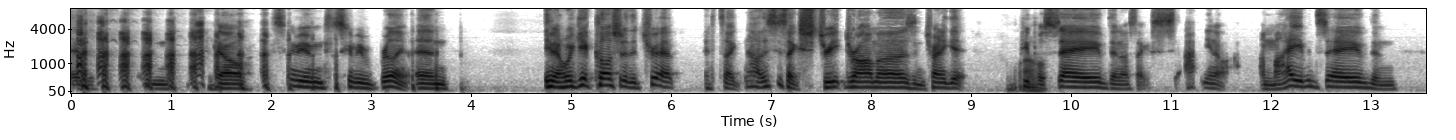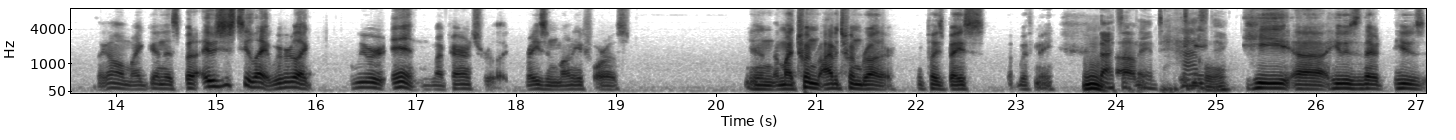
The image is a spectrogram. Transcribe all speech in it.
and, and you know, it's gonna be it's gonna be brilliant, and you know, we get closer to the trip, and it's like, no, this is like street dramas and trying to get Wow. people saved. And i was like "S- you know am i even saved? And like oh my goodness. But it was just too late. We were like we were in. My parents were like raising money for us. And my twin i have a twin brother who plays bass with me That's Um, fantastic. Cool. he uh he was there he was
